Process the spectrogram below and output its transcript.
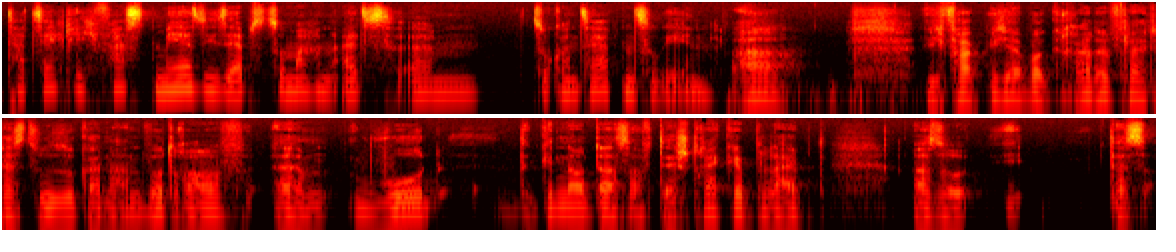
tatsächlich fast mehr, sie selbst zu machen, als ähm, zu Konzerten zu gehen. Ah, ich frage mich aber gerade, vielleicht hast du sogar eine Antwort drauf, ähm, wo genau das auf der Strecke bleibt. Also, das,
